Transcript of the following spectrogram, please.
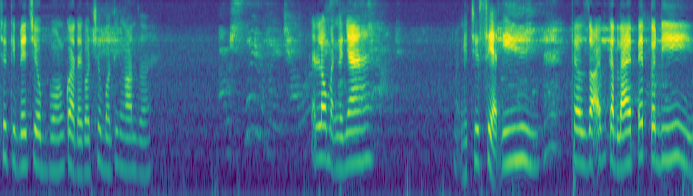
Chưa kịp lên chiều 4 quả đấy có chiều 4 thì ngon rồi. Hello mọi người nha. Mọi người chia sẻ đi. Theo dõi với cả like pet tôi đi.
